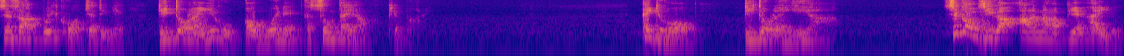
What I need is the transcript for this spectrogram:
စဉ်းစားတွေးခေါ်ချက်တွေနဲ့ဒီတော်လန်ရေးကိုအောက်ဝဲနဲ့အဆုံးတိုက်ရမှာဖြစ်ပါတယ်အဲ့တော့ဒီတော်လန်ရေးဟာစစ်ကောင်စီကအာဏာပြန်အပ်လို့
